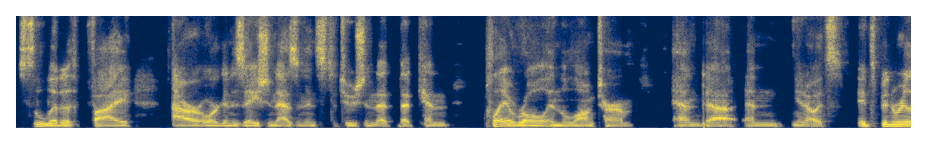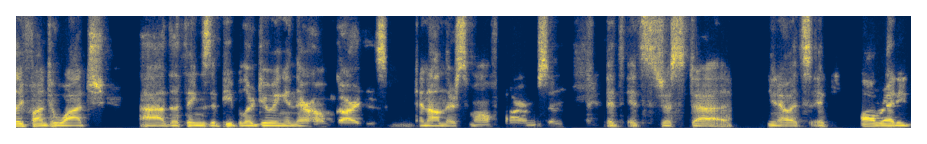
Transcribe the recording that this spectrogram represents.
solidify our organization as an institution that that can play a role in the long term. And uh, and you know it's it's been really fun to watch uh, the things that people are doing in their home gardens and on their small farms, and it's it's just uh, you know it's it's already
